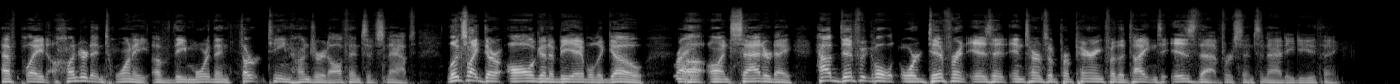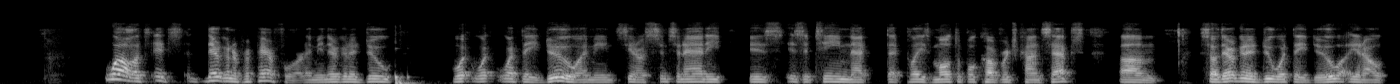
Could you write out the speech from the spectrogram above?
have played 120 of the more than 1,300 offensive snaps. Looks like they're all going to be able to go right. uh, on Saturday. How difficult or different is it in terms of preparing for the Titans? Is that for Cincinnati? Do you think? Well, it's it's they're going to prepare for it. I mean, they're going to do what what what they do. I mean, you know, Cincinnati is is a team that that plays multiple coverage concepts. Um, so they're going to do what they do. You know,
